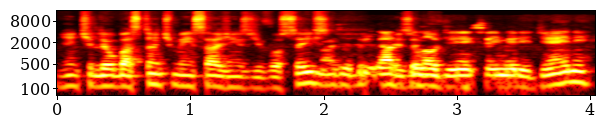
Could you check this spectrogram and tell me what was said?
A gente leu bastante mensagens de vocês. Mas obrigado Mas pela eu... audiência aí, Mary Jane.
